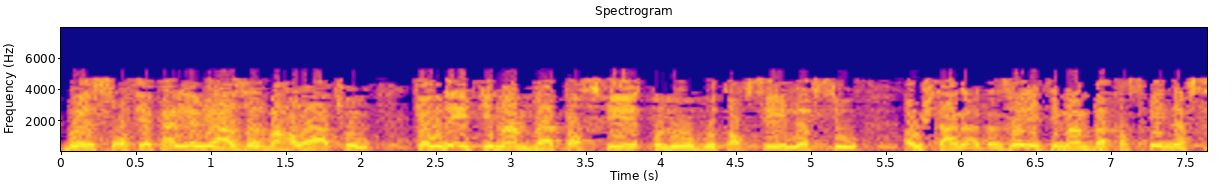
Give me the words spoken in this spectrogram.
بوي الصوفيا كان لو يازر بهلاياتون كون اهتمام بتصفي قلوب وتفصيل نفس أو شتان أدن زول اهتمام بتصفي نفس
